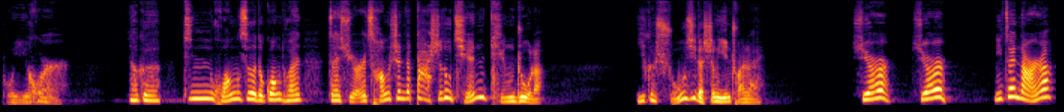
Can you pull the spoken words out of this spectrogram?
不一会儿。那个金黄色的光团在雪儿藏身的大石头前停住了。一个熟悉的声音传来：“雪儿，雪儿，你在哪儿啊？”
